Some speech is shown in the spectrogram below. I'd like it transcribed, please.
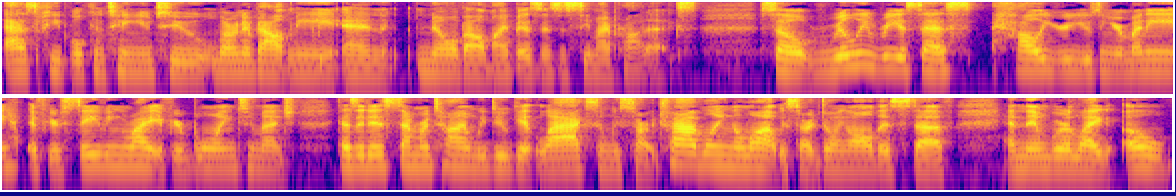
as people continue to learn about me and know about my business and see my products. So, really reassess how you're using your money, if you're saving right, if you're blowing too much, because it is summertime. We do get lax and we start traveling a lot. We start doing all this stuff. And then we're like, oh,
